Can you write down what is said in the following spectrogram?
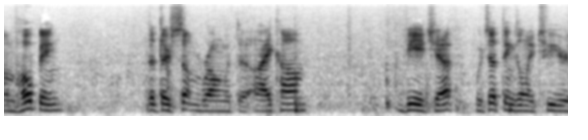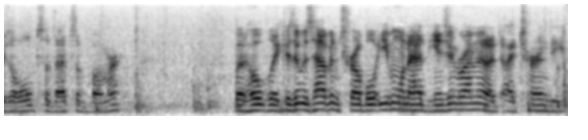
I'm hoping that there's something wrong with the ICOM VHF, which that thing's only two years old, so that's a bummer. But hopefully, because it was having trouble, even when I had the engine running, I, I turned the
